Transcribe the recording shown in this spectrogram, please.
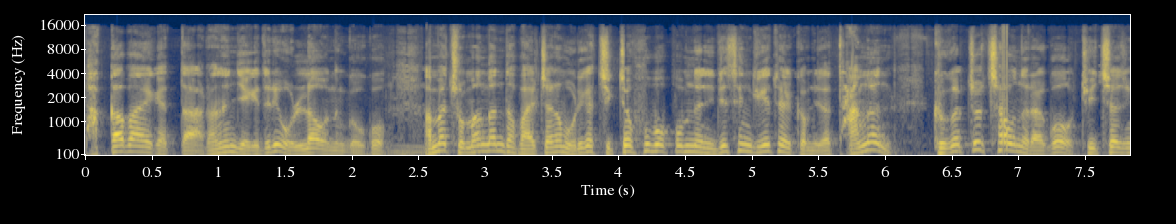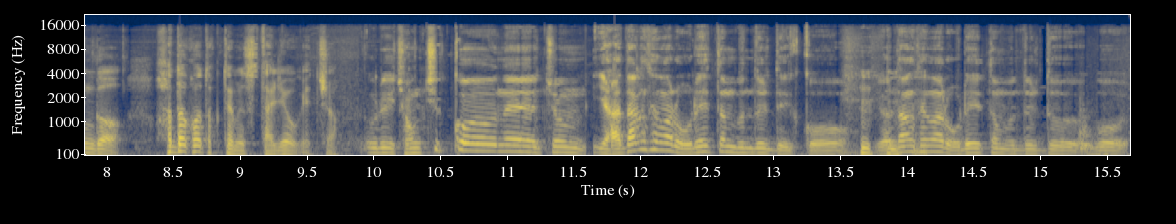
바꿔봐야겠다라는 얘기들이 올라오는 거고 아마 조만간 더 발전하면 우리가 직접 후보 뽑는 일이 생기게 될 겁니다. 당은 그것 쫓아오느라고 뒤처진 거 허덕허덕대면서 달려오겠죠. 우리 정치권에 좀 야당 생활 오래 했던 분들도 있고 여당 생활 오래 했던 분들도 뭐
